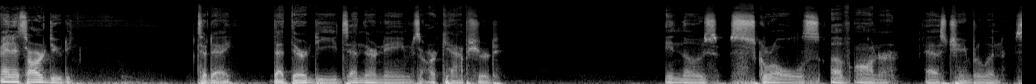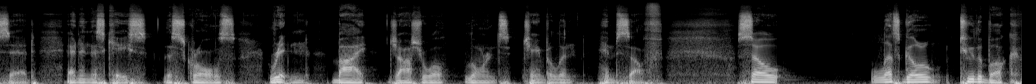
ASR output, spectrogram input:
And it's our duty today that their deeds and their names are captured in those scrolls of honor, as Chamberlain said. And in this case, the scrolls written by Joshua Lawrence Chamberlain himself. So let's go to the book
